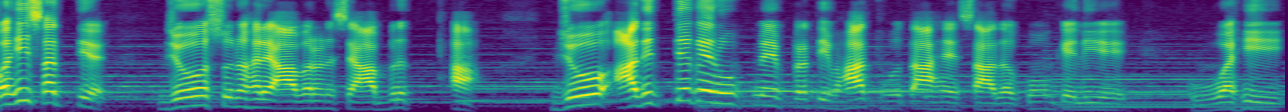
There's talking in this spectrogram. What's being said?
वही सत्य जो सुनहरे आवरण से आवृत था, जो आदित्य के रूप में प्रतिभात होता है साधकों के लिए, वही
